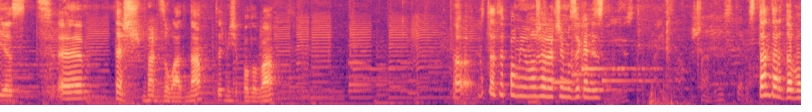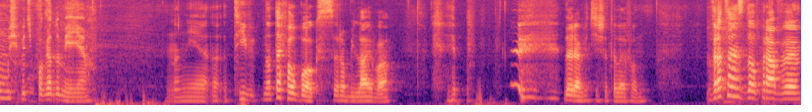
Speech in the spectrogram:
jest też bardzo ładna. Też mi się podoba. No, no pomimo, że raczej muzyka nie. Standardowo musi być powiadomienie. No nie, no, TV, no TV Box robi live'a. Dobra, wyciszę telefon. Wracając do oprawy,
